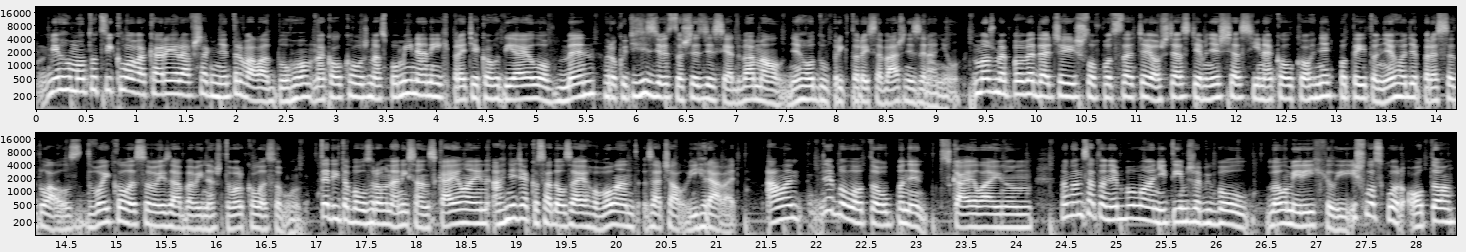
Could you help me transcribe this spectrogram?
Jeho motocyklová kariéra však netrvala dlho, nakoľko už na spomínaných pretekoch The Isle of Man v roku 1962 mal nehodu, pri ktorej sa vážne zranil. Môžeme povedať, že išlo v podstate o šťastie v nešťastí, nakoľko hneď po tejto nehode presedlal z dvojkolesovej zábavy na štvorkolesovú. Vtedy to bol bol zrovna Nissan Skyline a hneď ako sadol za jeho volant, začal vyhrávať. Ale nebolo to úplne Skylineom. Dokonca to nebolo ani tým, že by bol veľmi rýchly. Išlo skôr o to,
